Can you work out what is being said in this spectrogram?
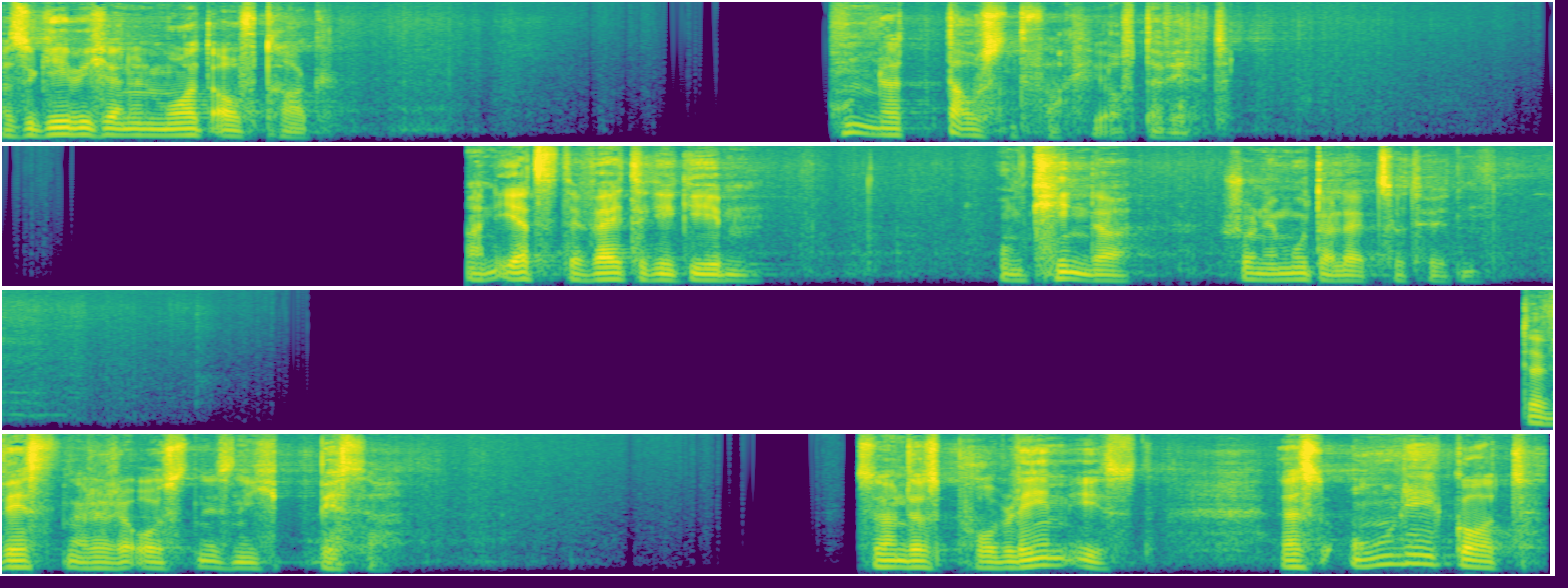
Also gebe ich einen Mordauftrag. Hunderttausendfach hier auf der Welt. An Ärzte weitergegeben um Kinder schon im Mutterleib zu töten. Der Westen oder der Osten ist nicht besser, sondern das Problem ist, dass ohne Gott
